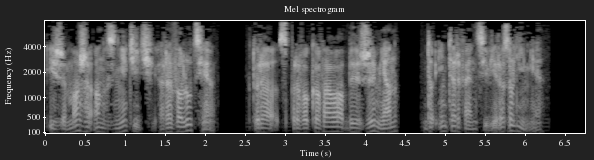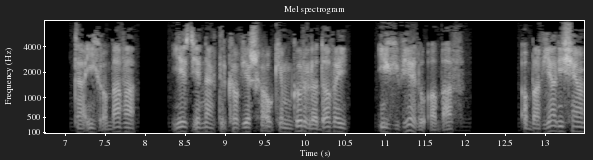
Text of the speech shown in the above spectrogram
i że może on wzniecić rewolucję, która sprowokowałaby Rzymian do interwencji w Jerozolimie. Ta ich obawa jest jednak tylko wierzchołkiem góry lodowej ich wielu obaw. Obawiali się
